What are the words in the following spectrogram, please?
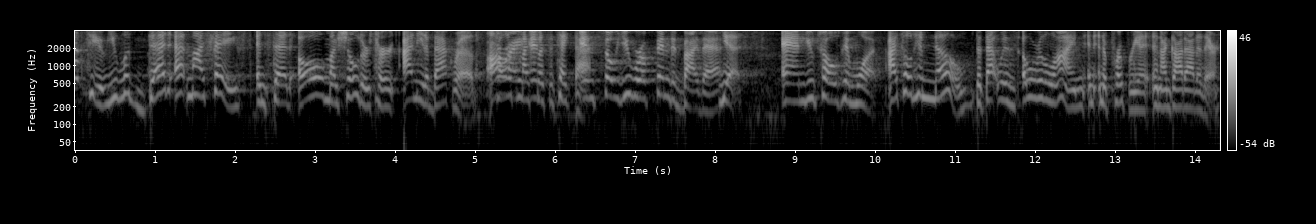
have to. You looked dead at my face and said, "Oh, my shoulders hurt. I need a back rub." How All else right, am I and- supposed to take that? And so you were offended by that? yes. And you told him what? I told him no, that that was over the line and inappropriate, and I got out of there.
